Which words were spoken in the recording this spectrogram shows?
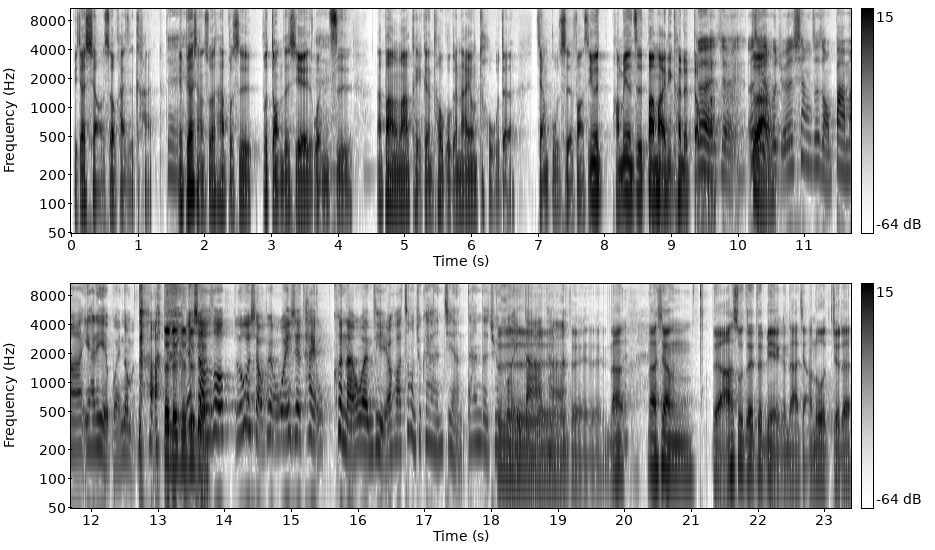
比较小的时候开始看，对，也不要想说他不是不懂这些文字，那爸爸妈妈可以跟透过跟他用图的。讲故事的方式，因为旁边的字爸妈一定看得懂嘛。对对，而且我觉得像这种爸妈压力也不会那么大。对对对对。小时候如果小朋友问一些太困难问题的话，这种就可以很简单的去回答他。对对，那那像对阿叔在这边也跟大家讲，如果觉得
